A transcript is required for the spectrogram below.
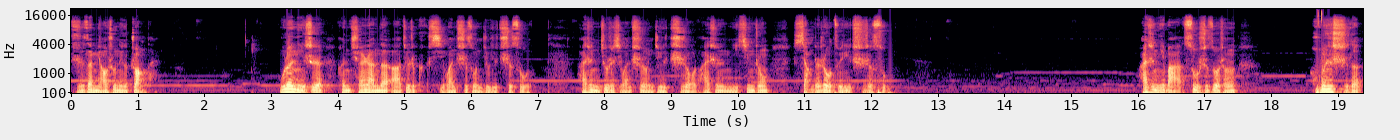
只是在描述那个状态。无论你是很全然的啊，就是喜欢吃素，你就去吃素了；还是你就是喜欢吃肉，你就去吃肉了；还是你心中想着肉，嘴里吃着素；还是你把素食做成荤食的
